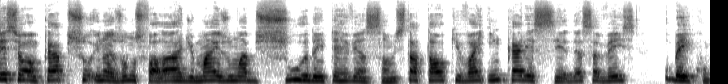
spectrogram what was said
Esse é o Ancapso e nós vamos falar de mais uma absurda intervenção estatal que vai encarecer, dessa vez, o bacon.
